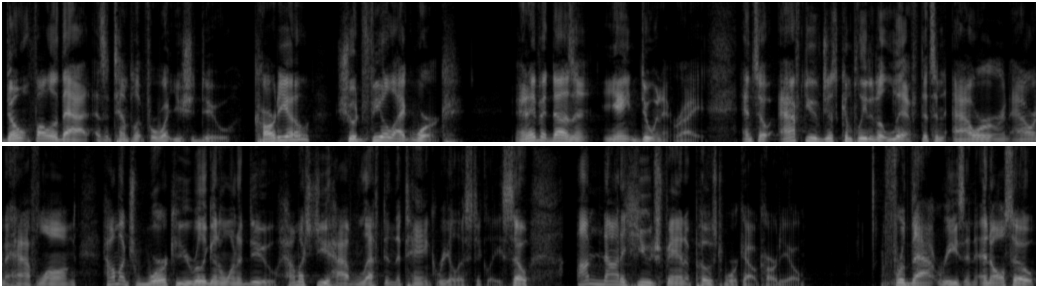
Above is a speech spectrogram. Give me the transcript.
don't follow that as a template for what you should do. Cardio should feel like work. And if it doesn't, you ain't doing it right. And so, after you've just completed a lift that's an hour or an hour and a half long, how much work are you really going to want to do? How much do you have left in the tank realistically? So, I'm not a huge fan of post workout cardio for that reason. And also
